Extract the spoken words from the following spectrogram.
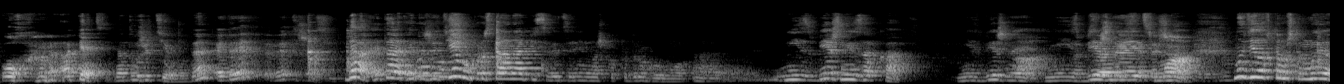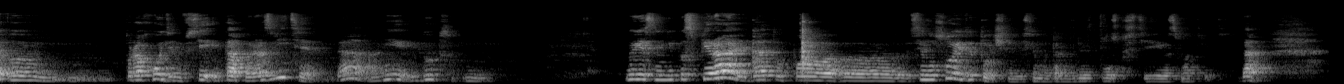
Ох, опять на ту же тему, да? Это, это, это же. Да, это, это Ну, же в тема, просто она описывается немножко по-другому. Э, Неизбежный закат, неизбежная, А, неизбежная тьма. Ну, дело в том, что мы эм, проходим все этапы развития, да, они идут, ну если не по спирали, да, то по э, синусоиде точно, если мы так будем в плоскости ее смотреть. Да.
